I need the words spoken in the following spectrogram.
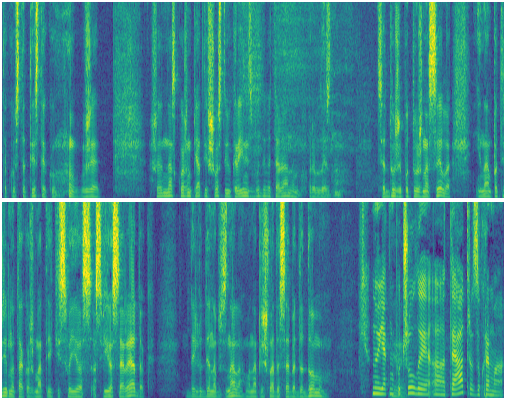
таку статистику, вже, що в нас кожен п'ятий, шостий українець буде ветераном приблизно. Це дуже потужна сила, і нам потрібно також мати якийсь свій, свій осередок, де людина б знала, вона прийшла до себе додому, Ну і як ми почули, театр, зокрема,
